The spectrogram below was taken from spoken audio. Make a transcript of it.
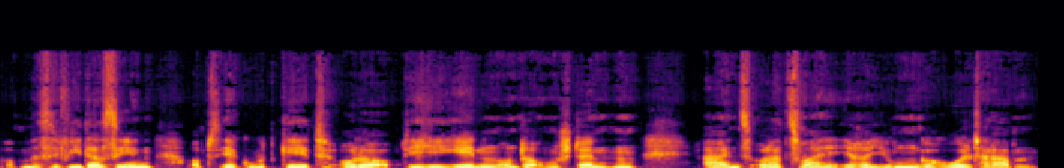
ob wir sie wiedersehen, ob es ihr gut geht oder ob die Hyänen unter Umständen eins oder zwei ihrer Jungen geholt haben.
